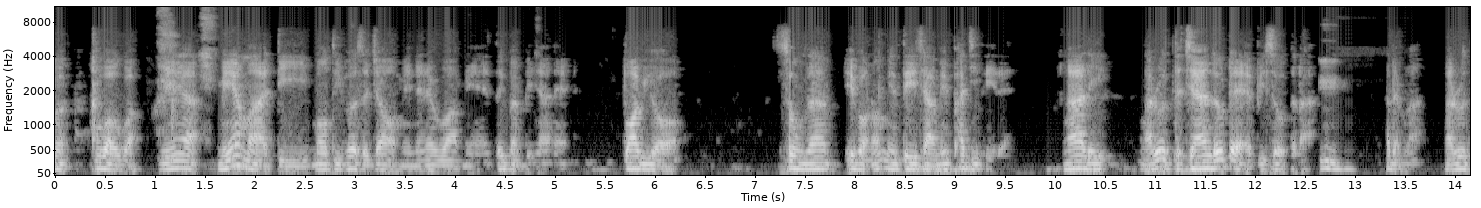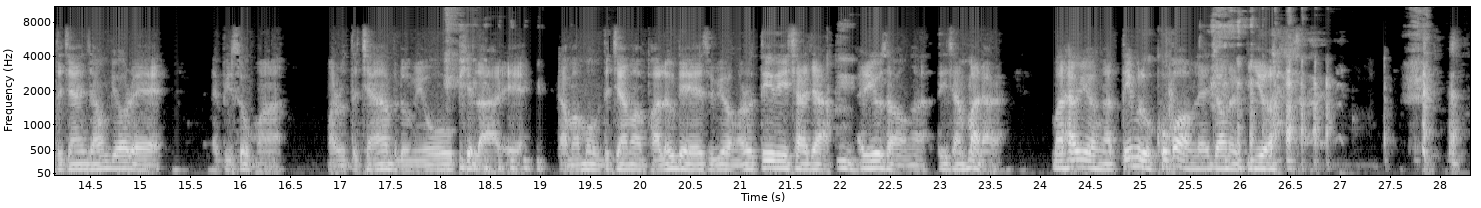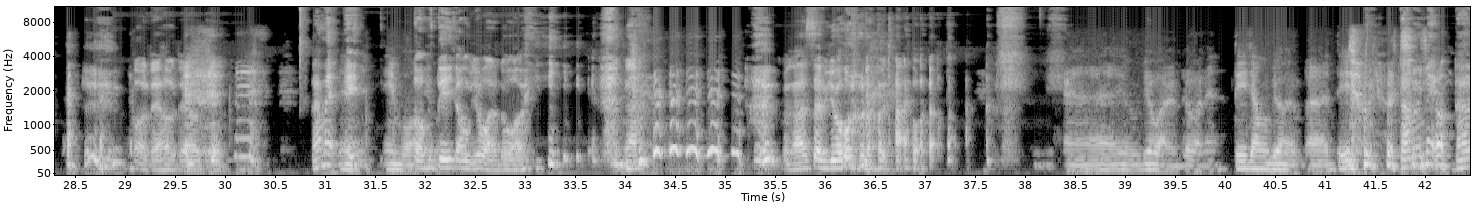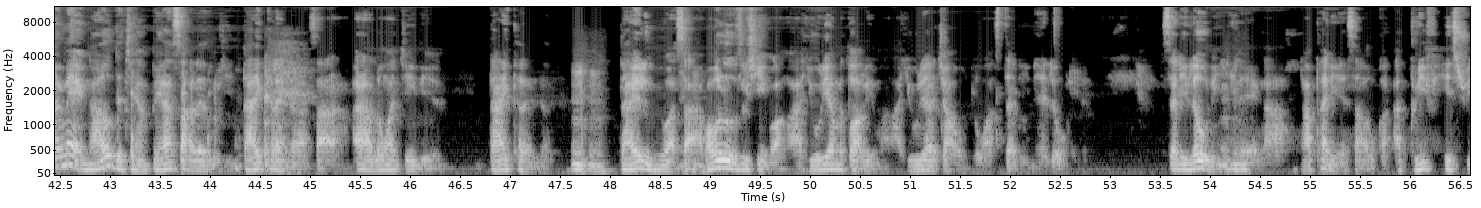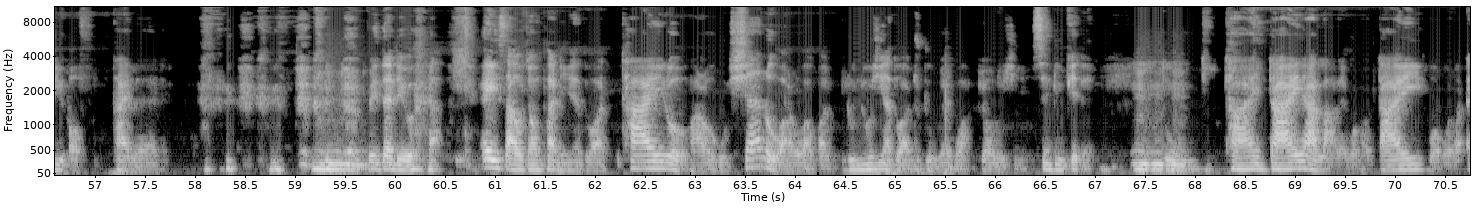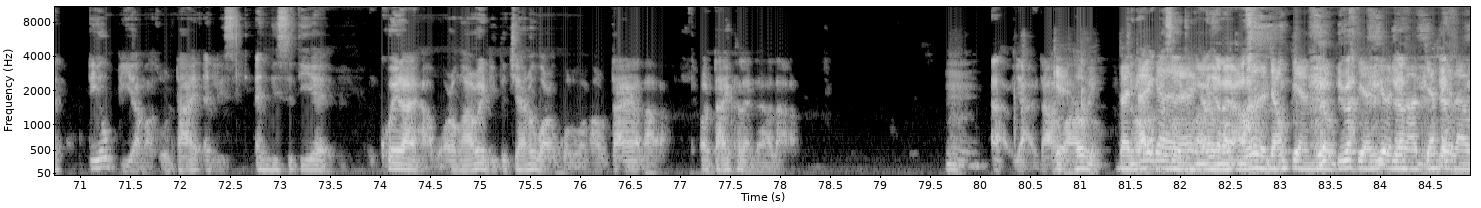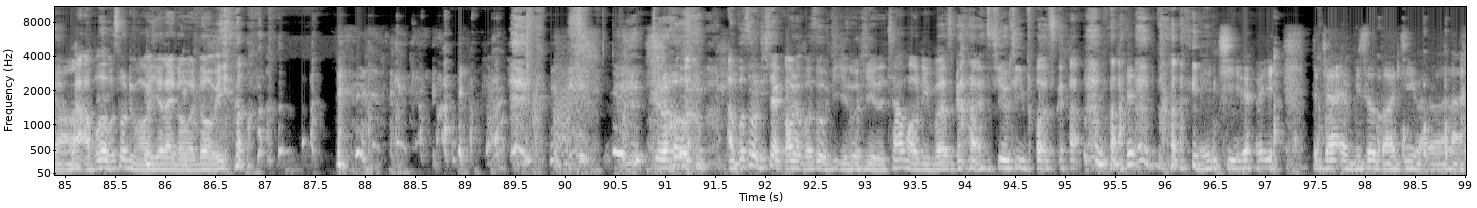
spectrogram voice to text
မဟုတ်ပါဘူးကွာမင်းကမင်းကမှဒီ multiverse အကြောင်းကိုမင်းနည်းနည်းပါးမင်းသိပ္ပံပညာနဲ့တွားပြီးတော့စုံစမ်းအေးပေါ့နော်မင်းတေချာမင်းဖတ်ကြည့်သေးတယ်ငါလေငါတို့တကြံလုတ်တဲ့ episode တလားอืมဟုတ်တယ်မလားငါတို့တကြံအကြောင်းပြောတဲ့ episode မှာ ငါတို့တကြံဘယ်လိုမျိုးဖြစ်လာတယ်ဒါမှမဟုတ်တကြံမှာဘာလုပ်တယ်ဆိုပြီးတော့ငါတို့သေးသေးချာချာอืมအဲ့ဒီဥစ္စာကိုငါတေချာမှတ်လာတာမှတ်ထားပြီးတော့ငါသေးဘယ်လိုခိုးပေါက်အောင်လဲအကြောင်းနဲ့ပြီးတော့ဟုတ်တယ်ဟုတ်တယ်ဟုတ်တယ်ဒါပေမဲ့အေးအင်းပေါ့တော့တေးကြောင်ပြောတာတော့ပါပြီငါငါဆက်ပြောလို့တော့ထားပါအဲပြောပါတယ်ပြောပါတယ်တေးချောင်းပြောရင်အဲတေးချောင်းပြောဒါပေမဲ့ဒါပေမဲ့ငါတို့တကြံဘယ်ကစလဲဆိုရင် die calendar ကစတာအဲ့ဒါလုံးဝကြီးတယ် die calendar อืม die လူမျိုးကစတာဘာလို့လို့ဆိုရှင်ကွာငါယူရီးယားမတော်ပြီမှာငါယူရီးယားအကြောင်းကိုလုံးဝ study နဲ့လုပ်နေတယ် study လုပ်နေရင်လည်းငါငါဖတ်နေတဲ့စာအုပ်က a brief history of Thailand ပြည်သက်တွေကအဲ့ဒီစာအုပ်ကြောင့်ဖတ်နေတယ်သူက Thai တို့ဘာလို့အခုရှမ်းတို့ဘာလို့ကွာလူမျိုးချင်းကသူကအတူတူပဲကွာပြောလို့ရှိရင်စင်တူဖြစ်တယ် อืม သူဒီ Thai Thai ရလာတယ်ပေါ့နော် Thai ပေါ့ပေါ့အဲ့တရုတ်ပြည်ရမှာဆို Thai ethnicity ရဲ့ ခွဲရတဲ့ဟာပေါ့အဲ့တော့ငါတို့ရဲ့ဒီတကြံတို့ဘာလို့ကိုလို့ငါတို့ Thai ရလာတာအဲ့ Thai calendar ရလာတာอืมအဲ့ရဒါကဲဟုတ်ပြီတိုက်တိုက်ကန်ဒီလိုအကြောင်းပြန်ပြီးပြန်ပြီးတော့ဒီမှာပြန်ထည့်လာပါအောင်အပေါ်မဆုံးဒီမှာရလိုက်တော့တော့ပြီကျွန်တော်အပေါ်ဆုံးဒီချက်ကောင်းတဲ့ဘဆုံးကြည့်ကြလို့ရှိရင်ချာ multiverse က shooty boss ကမင်းချီတော့တခြား episode သွားကြည့်ပါတော့ဟုတ်လား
